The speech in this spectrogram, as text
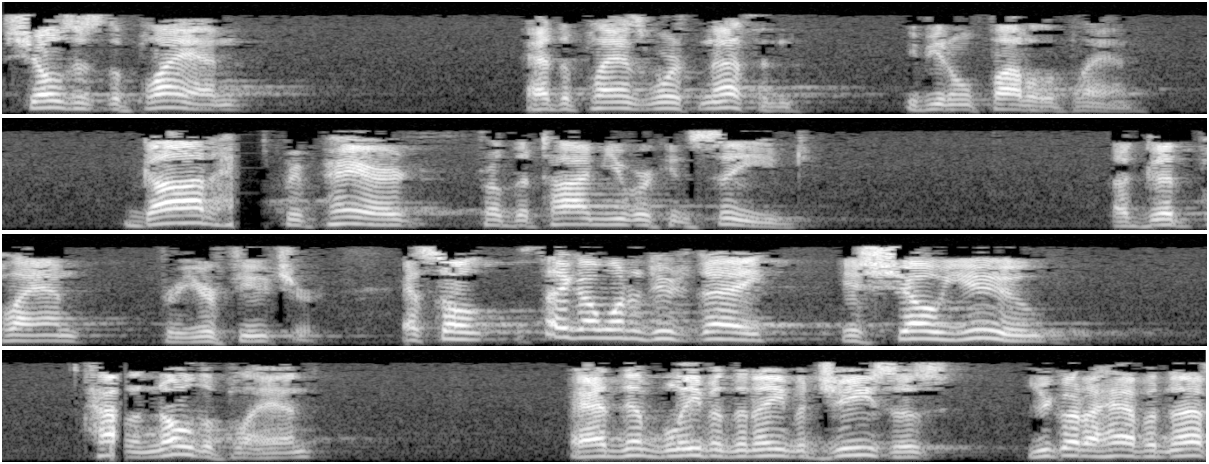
shows us the plan, and the plan's worth nothing if you don't follow the plan. God has prepared from the time you were conceived a good plan for your future. And so the thing I want to do today is show you how to know the plan and then believe in the name of Jesus, you're going to have enough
